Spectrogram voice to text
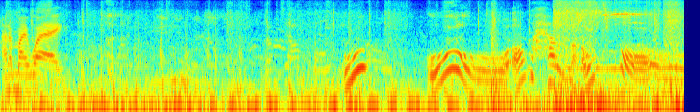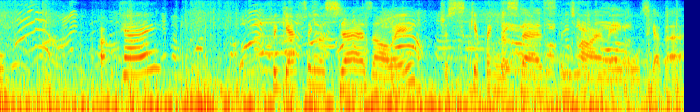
Out of my way. Ooh. Ooh. Oh, hello. Okay. Forgetting the stairs, are we? Just skipping the stairs entirely altogether.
